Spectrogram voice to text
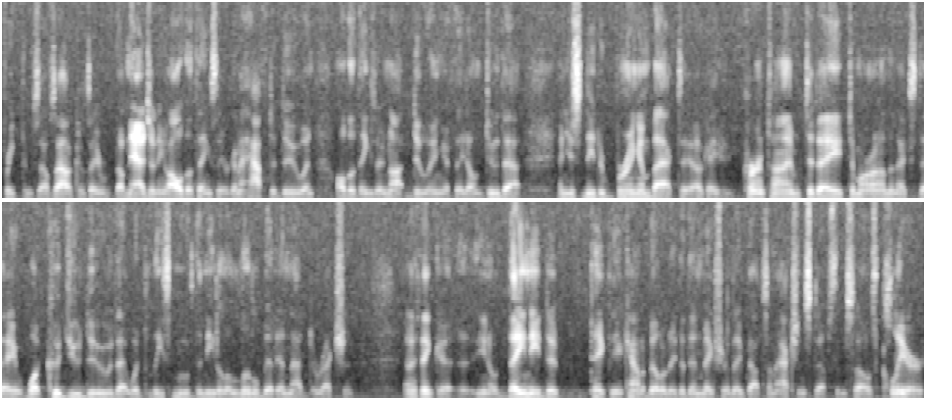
freak themselves out because they're imagining all the things they're going to have to do and all the things they're not doing if they don't do that. And you just need to bring them back to okay current time today tomorrow and the next day what could you do that would at least move the needle a little bit in that direction? And I think, uh, you know, they need to take the accountability to then make sure they've got some action steps themselves clear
